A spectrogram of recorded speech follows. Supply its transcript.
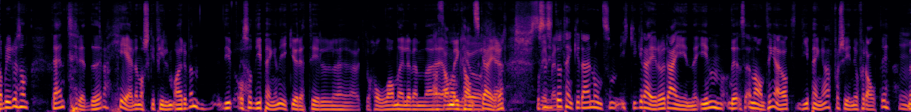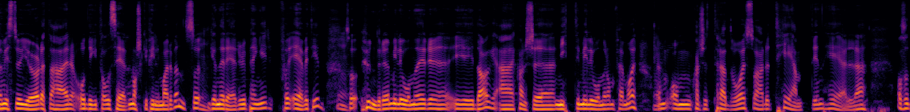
Da blir det sånn Det er en tredjedel av hele norske filmarven. De, også de pengene gikk jo rett til jeg vet ikke, Holland eller hvem det er, Altså, amerikanske eiere. Og så sitter du og tenker det er noen som ikke greier å regne inn det, En annen ting er jo at de penga forsvinner jo for alltid. Mm. Men hvis du gjør dette her og digitaliserer den norske filmarven, så Mm. genererer du penger for evig tid. Mm. Så 100 millioner eh, i dag er kanskje 90 millioner om fem år. Om, om kanskje 30 år så er det tjent inn hele Altså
